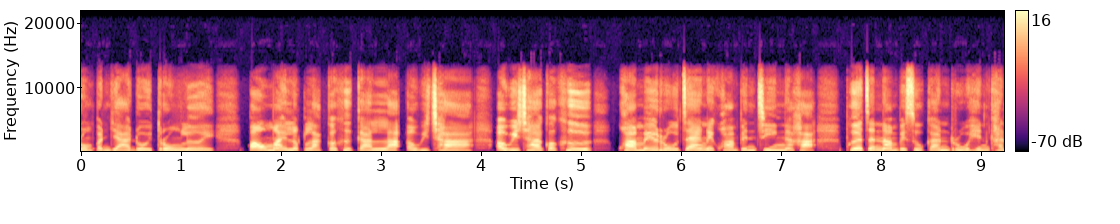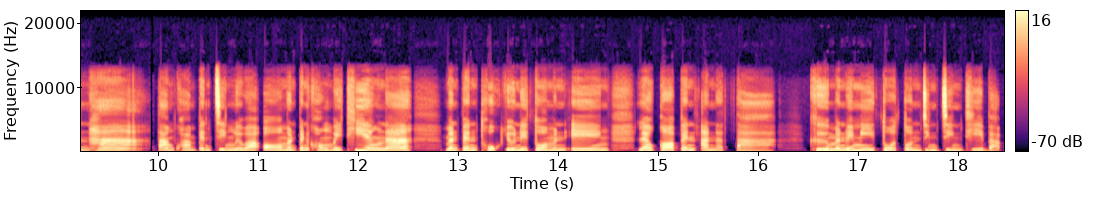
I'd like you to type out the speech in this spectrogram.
รมปัญญาโดยตรงเลย เป้าหมายหลักๆ ก็คือการละอวิชชาอวิชชาก็คือ ความไม่รู้แจ้งในความเป็นจริงนะคะเพื่อจะนำไปสู่การรู้เห็นขันห้าตามความเป็นจริงเลยว่าอ๋อมันเป็นของไม่เที่ยงนะ มันเป็นทุกข์อยู่ในตัวมันเอง แล้วก็เป็นอนัตตา คือมันไม่มีตัวตนจริง ๆ ที่แบบ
